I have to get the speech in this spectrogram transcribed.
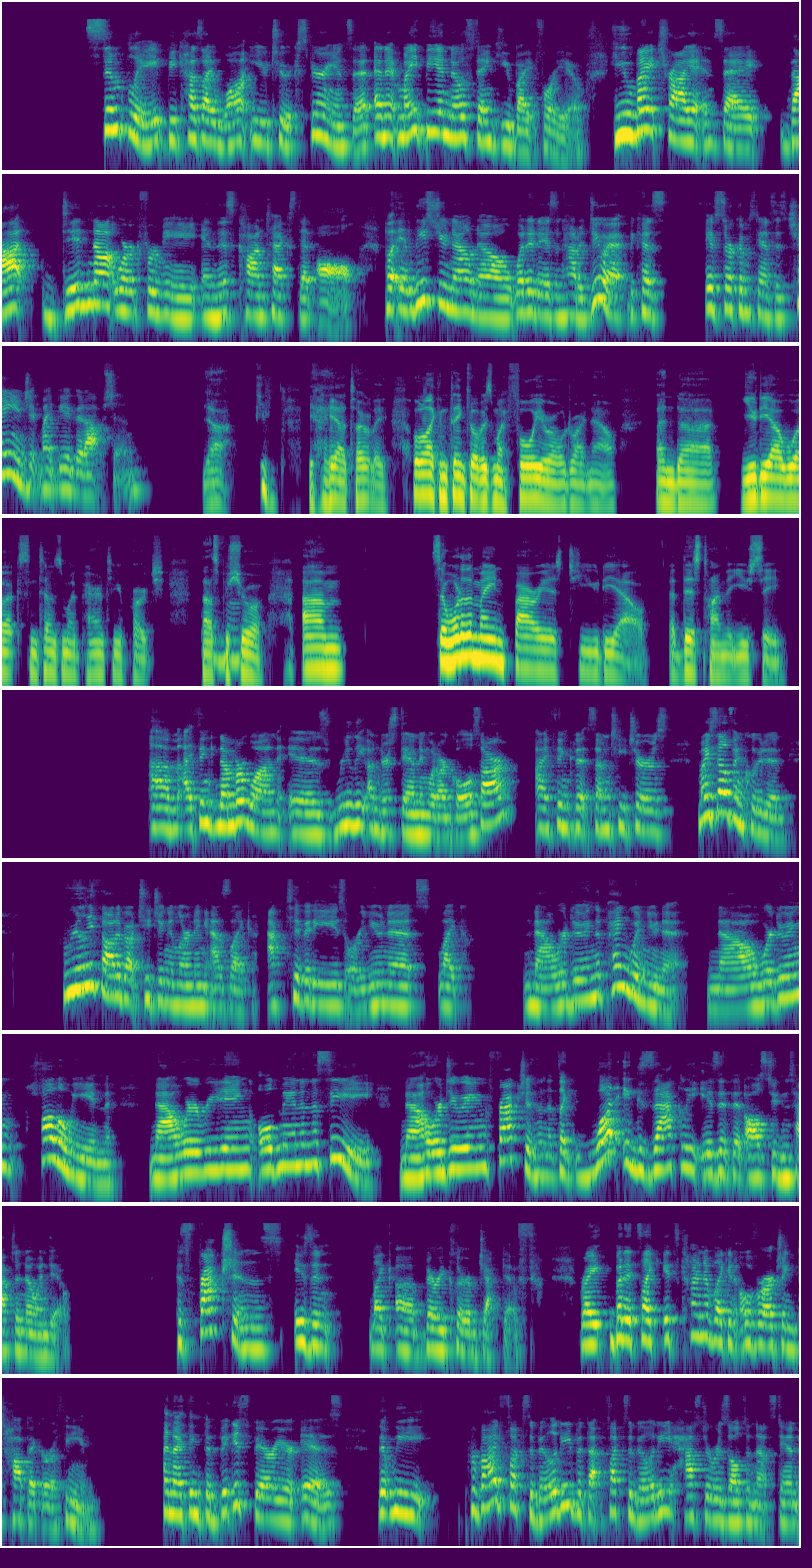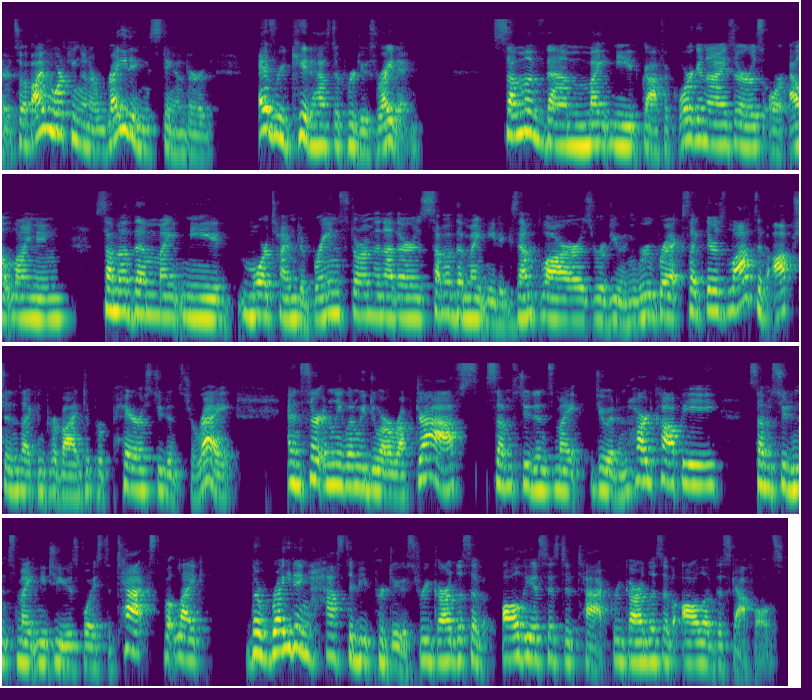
simply because I want you to experience it. And it might be a no thank you bite for you. You might try it and say, that did not work for me in this context at all. But at least you now know what it is and how to do it because if circumstances change, it might be a good option. Yeah. Yeah, yeah, totally. All I can think of is my four year old right now. And uh, UDL works in terms of my parenting approach. That's mm-hmm. for sure. Um, so, what are the main barriers to UDL? at this time that you see? Um, I think number one is really understanding what our goals are. I think that some teachers, myself included, really thought about teaching and learning as like activities or units. Like now we're doing the penguin unit. Now we're doing Halloween. Now we're reading Old Man in the Sea. Now we're doing fractions. And it's like, what exactly is it that all students have to know and do? Because fractions isn't like a very clear objective, right? But it's like, it's kind of like an overarching topic or a theme. And I think the biggest barrier is that we provide flexibility, but that flexibility has to result in that standard. So if I'm working on a writing standard, every kid has to produce writing. Some of them might need graphic organizers or outlining. Some of them might need more time to brainstorm than others. Some of them might need exemplars, reviewing rubrics. Like there's lots of options I can provide to prepare students to write. And certainly when we do our rough drafts, some students might do it in hard copy. Some students might need to use voice to text, but like the writing has to be produced regardless of all the assistive tech, regardless of all of the scaffolds.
